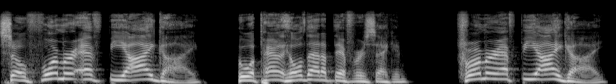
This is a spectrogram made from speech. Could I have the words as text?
So former FBI guy who apparently hold that up there for a second. Former FBI guy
